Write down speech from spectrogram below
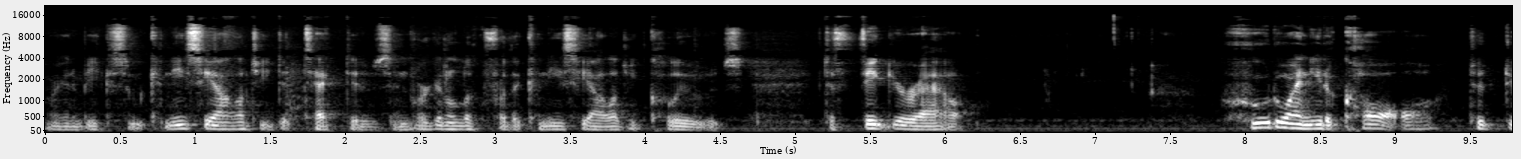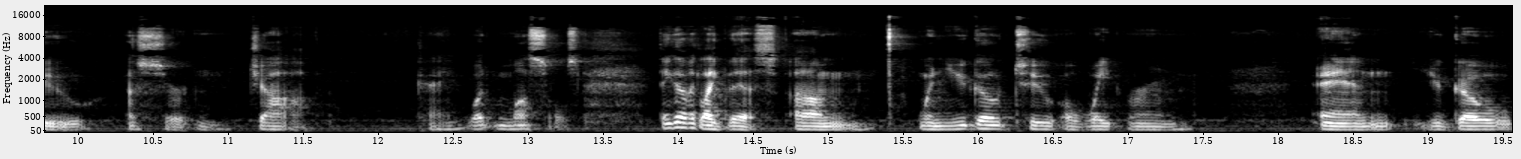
We're going to be some kinesiology detectives, and we're going to look for the kinesiology clues to figure out who do I need to call to do a certain job. Okay, what muscles? Think of it like this. Um, when you go to a weight room and you go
